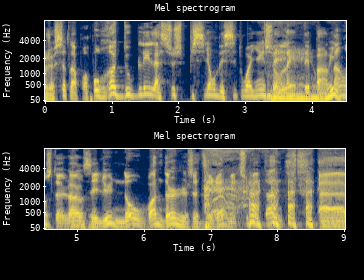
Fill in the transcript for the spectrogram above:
je cite leur propos, redoubler la suspicion des citoyens sur Ben, l'indépendance de leurs élus. No wonder, je dirais, mais tu m'étonnes. Euh,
